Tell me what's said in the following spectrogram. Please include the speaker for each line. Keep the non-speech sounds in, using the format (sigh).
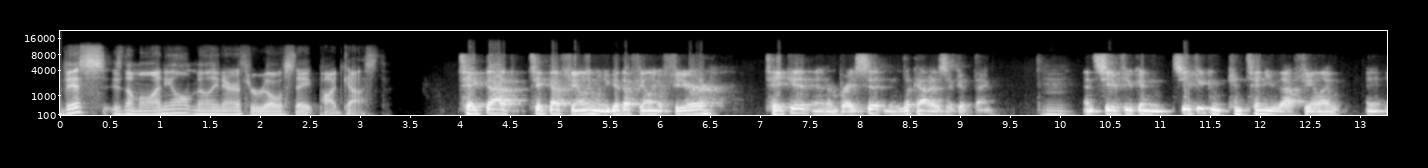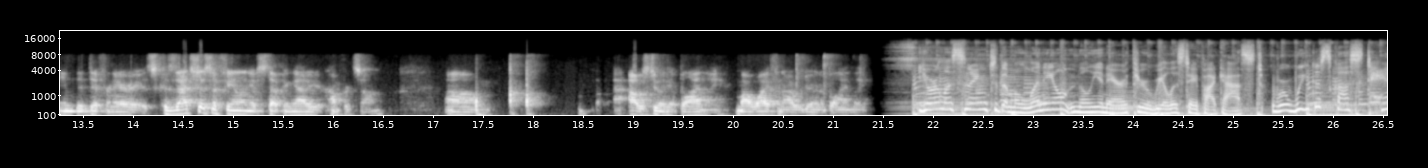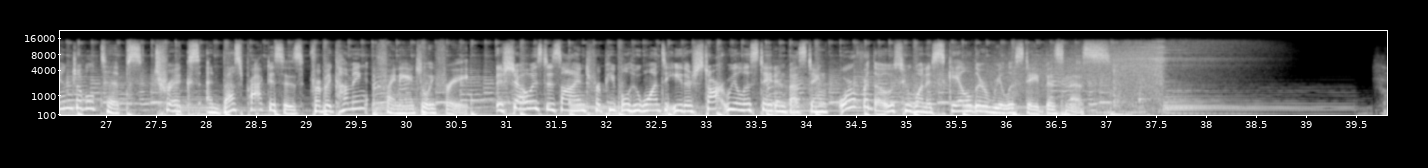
Speaker 1: This is the Millennial Millionaire Through Real Estate podcast.
Speaker 2: Take that, take that feeling when you get that feeling of fear, take it and embrace it and look at it as a good thing. Mm. And see if you can see if you can continue that feeling in, in the different areas. Cause that's just a feeling of stepping out of your comfort zone. Um, I was doing it blindly. My wife and I were doing it blindly.
Speaker 3: You're listening to the Millennial Millionaire Through Real Estate podcast, where we discuss tangible tips, tricks, and best practices for becoming financially free. The show is designed for people who want to either start real estate investing or for those who want to scale their real estate business.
